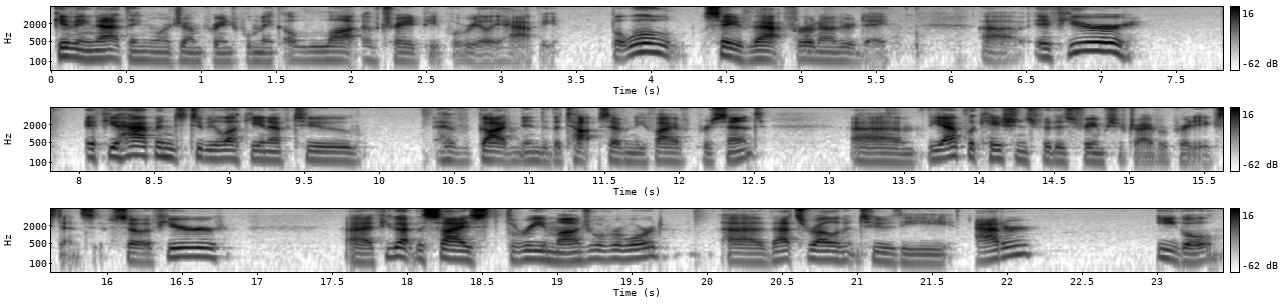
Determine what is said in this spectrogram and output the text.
Giving that thing more jump range will make a lot of trade people really happy. But we'll save that for another day. Uh, if you're if you happened to be lucky enough to have gotten into the top 75%, um, the applications for this frameshift drive are pretty extensive. So if you're uh, if you got the size 3 module reward, uh, that's relevant to the Adder, Eagle,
